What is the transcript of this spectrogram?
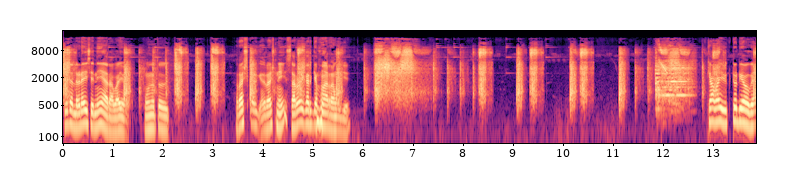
सीधा लड़ाई से नहीं आ रहा भाई उन्होंने तो रश करके रश नहीं सर्वे करके मार रहा मुझे। क्या भाई विक्टोरिया हो गया?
